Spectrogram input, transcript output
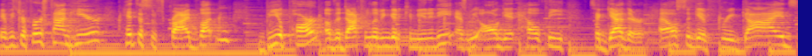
If it's your first time here, hit the subscribe button. Be a part of the Dr. Livingood community as we all get healthy together. I also give free guides,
